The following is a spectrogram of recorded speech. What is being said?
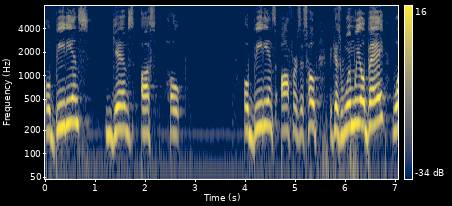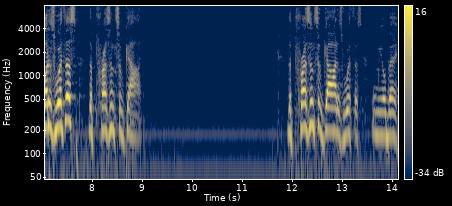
Obedience gives us hope. Obedience offers us hope because when we obey, what is with us? The presence of God. The presence of God is with us when we obey.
